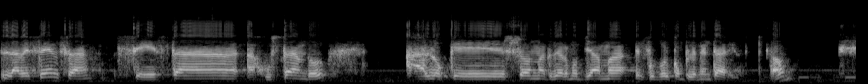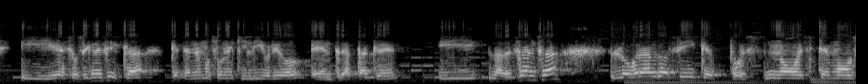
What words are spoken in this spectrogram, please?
la defensa se está ajustando a lo que Sean McDermott llama el fútbol complementario, ¿no? Y eso significa que tenemos un equilibrio entre ataque y la defensa, logrando así que pues no estemos,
